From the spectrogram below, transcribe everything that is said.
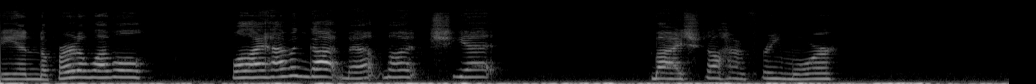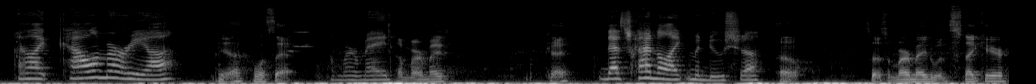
And the third level, well, I haven't gotten that much yet, but I still have three more. I like Cala Maria, Yeah. What's that? a mermaid. A mermaid? Okay. That's kind of like Medusa. Oh. So it's a mermaid with snake hair?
